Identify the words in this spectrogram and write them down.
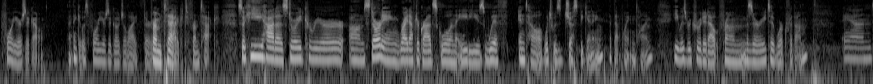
four years ago. I think it was four years ago, July 3rd. From tech. fact, From tech. So he had a storied career um, starting right after grad school in the 80s with Intel, which was just beginning at that point in time. He was recruited out from Missouri to work for them. And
